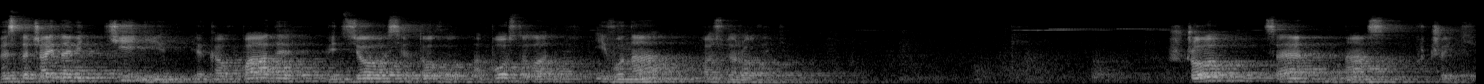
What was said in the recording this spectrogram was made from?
вистачає навіть тіні, яка впаде від цього святого апостола, і вона оздоровить. Що це нас вчить?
